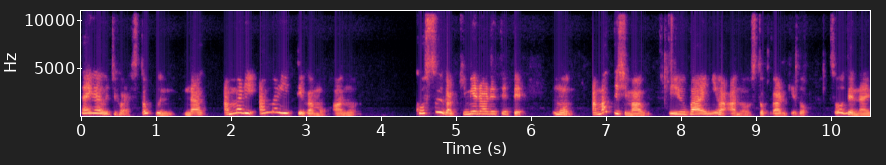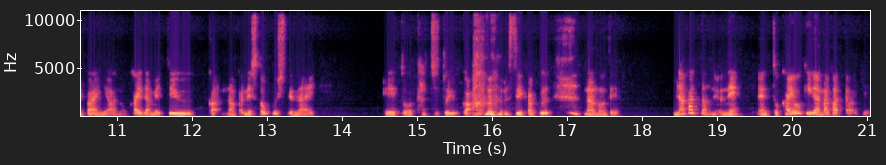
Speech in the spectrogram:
大概うちほら、ストックな、あんまり、あんまりっていうかもう、あの、個数が決められてて、もう余ってしまうっていう場合には、あの、ストックがあるけど、そうでない場合には、あの、買いだめっていうか、なんかね、ストックしてないえっ、ー、と、立ちというか 性格なので、なかったのよね。えっ、ー、と、買い置きがなかったわけ。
